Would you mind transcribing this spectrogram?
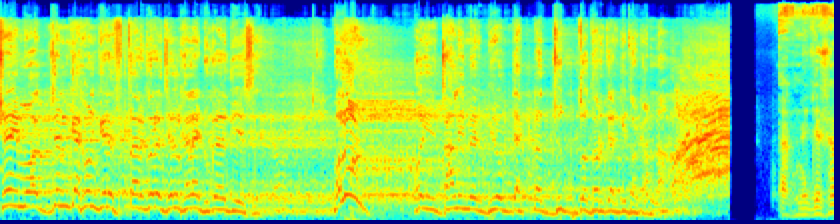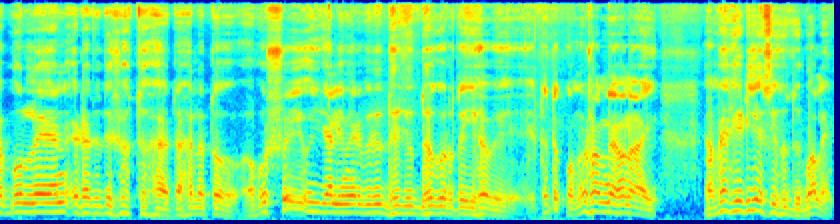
সেই মুয়াজ্জেনকে এখন গ্রেফতার করে জেলখানায় ঢুকিয়ে দিয়েছে। বলুন! ওই জালিমের বিরুদ্ধে একটা যুদ্ধ দরকার কি দরকার না? আপনি যেসব বললেন এটা যদি সত্য হয় তাহলে তো অবশ্যই ওই জালিমের বিরুদ্ধে যুদ্ধ করতেই হবে। এটা তো কোনো সন্দেহ নাই। আমরা রেডি আছি হুজুর বলেন।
